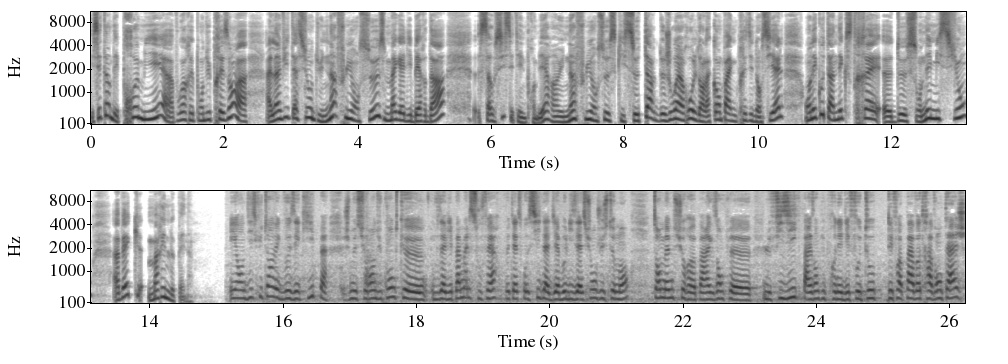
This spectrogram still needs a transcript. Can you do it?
c'est un des premiers à avoir répondu présent à, l'invitation d'une influenceuse, Magali Berda. Ça aussi, c'était une première, hein, une influenceuse qui se targue de jouer un rôle dans la campagne présidentielle. On écoute un extrait euh, de son émission avec Marine Le Pen. Et en discutant avec vos équipes, je me suis rendu compte que vous aviez pas mal souffert, peut-être aussi de la diabolisation justement, tant même sur, euh, par exemple, euh, le physique. Par exemple, vous prenez des photos, des fois pas à votre avantage,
